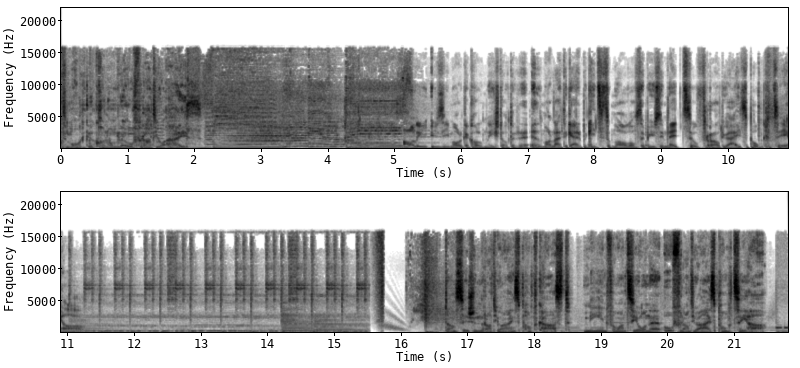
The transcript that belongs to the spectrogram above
Die Morgenkolumne auf Radio 1. Alle unsere Morgenkolumnisten oder Elmar Ledergerber gibt es zum Nachlesen bei uns im Netz auf radio1.ch. Das ist ein Radio 1 Podcast. Mehr Informationen auf radio1.ch.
